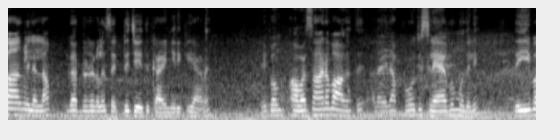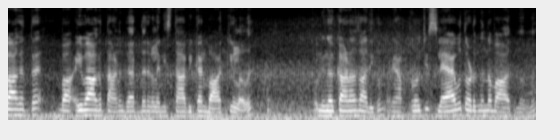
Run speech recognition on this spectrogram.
ഭാഗങ്ങളിലെല്ലാം ഗർഡറുകൾ സെറ്റ് ചെയ്ത് കഴിഞ്ഞിരിക്കുകയാണ്. ഇപ്പം അവസാന ഭാഗത്ത് അതായത് അപ്രോച്ച് സ്ലാബ് മുതൽ ഈ ഭാഗത്തെ ഈ ഭാഗത്താണ് ഗർഡറുകൾ ഇനി സ്ഥാപിക്കാൻ ബാക്കിയുള്ളത്. അപ്പോൾ നിങ്ങൾക്ക് കാണാൻ സാധിക്കും അപ്രോച്ച് സ്ലാബ് തുടങ്ങുന്ന ഭാഗത്ത് നിന്ന്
